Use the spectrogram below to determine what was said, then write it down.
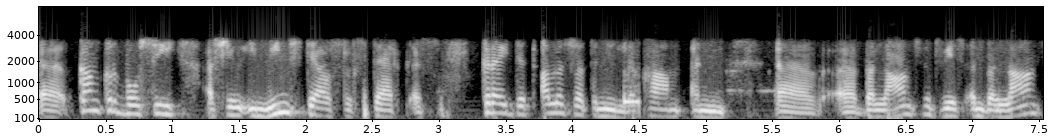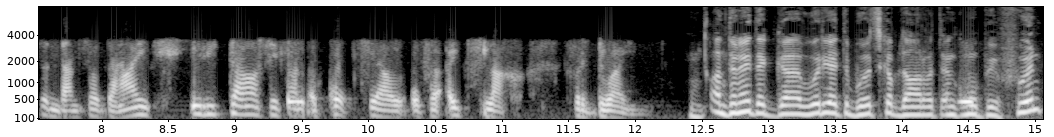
uh kankerbossie as jou immuunstelsel sterk is, kry dit alles wat in die liggaam in uh, uh balans moet wees in balans en dan sal daai irritasie van 'n kopvel of 'n uitslag verdwyn. Antoinette, ek uh, hoor jy het 'n boodskap daar wat inkom op jou foon.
